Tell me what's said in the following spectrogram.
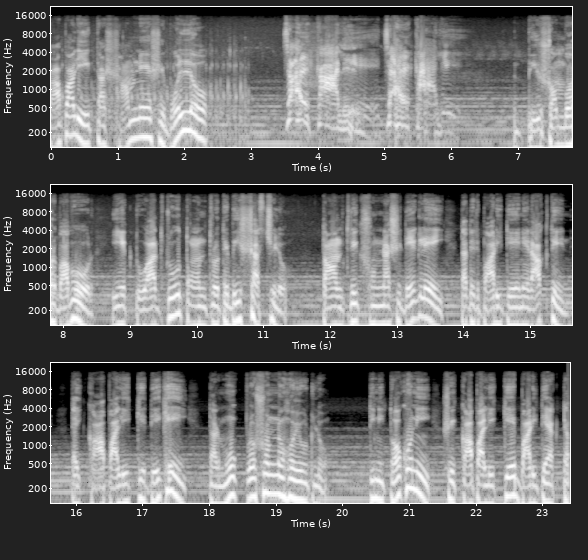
কাপালিক তার সামনে এসে বলল, জয় কালী জয় কালী। বিশম্বর বাবুর একটু আধটু তন্ত্রতে বিশ্বাস ছিল। তান্ত্রিক সন্ন্যাসী দেখলেই তাদের বাড়িতে এনে রাখতেন, তাই কাপালিককে দেখেই তার মুখ প্রসন্ন হয়ে উঠল। তিনি তখনই সেই কাপালিককে বাড়িতে একটা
